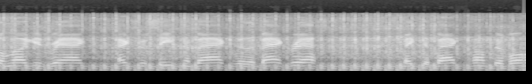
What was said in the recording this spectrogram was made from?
Little luggage rack, extra seat in the back with a backrest, make the back comfortable.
